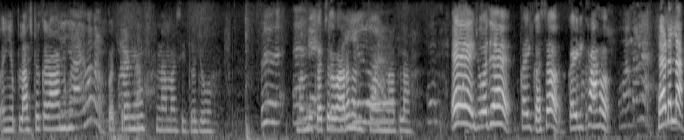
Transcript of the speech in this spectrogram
અહીંયા પ્લાસ્ટર કરાવવાનું પત્રનું નામાં સીધો જુઓ. મમ્મી કચરો વાળો હોય ને પાણી નાટલા એ જોજે કઈ કસ કઈ ખા હો હેડલા.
